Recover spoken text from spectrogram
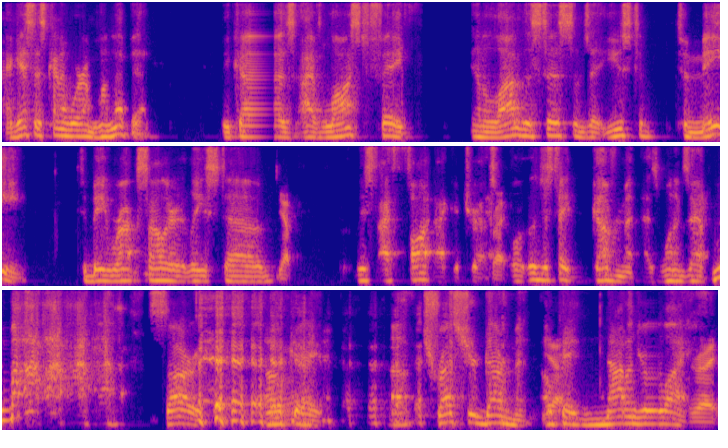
I guess that's kind of where I'm hung up at. because I've lost faith in a lot of the systems that used to, to me, to be rock solid, at least, uh, Yep. at least I thought I could trust. Right. Well, let's just take government as one example. Sorry. Okay. Uh, trust your government. Yeah. Okay. Not on your life. Right.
